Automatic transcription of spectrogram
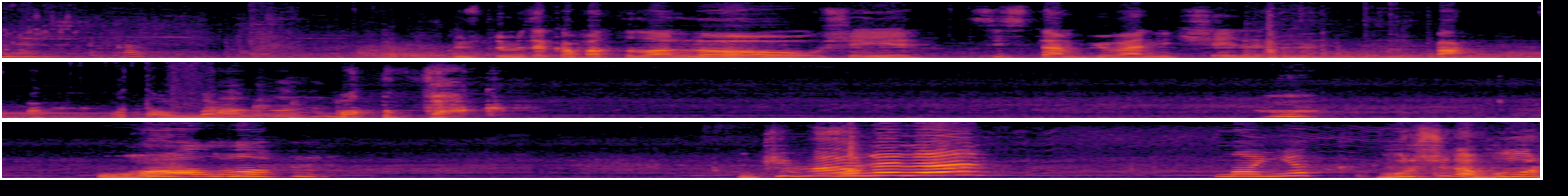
Ne sakat? Üstümüze kapattılar low şeyi sistem güvenlik şeylerini. Bak bak. Allah. Allah'ım. What the fuck? Oha! Allah be. Bu kim O lan? ne lan? Manyak. Vur şuna vur.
